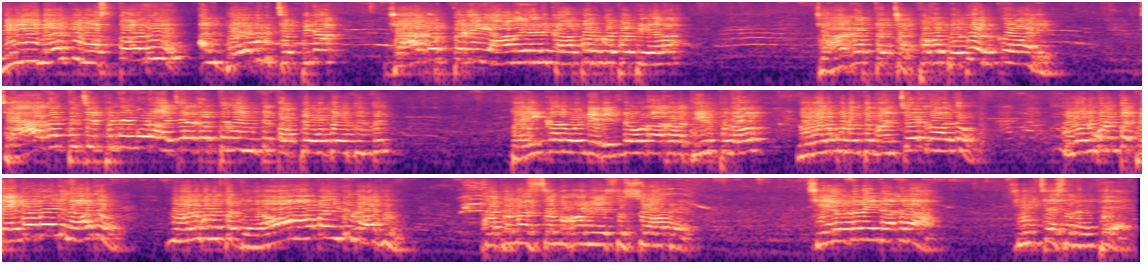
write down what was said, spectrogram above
నీలోకి వస్తాడు అని దేవుడు చెప్పినా జాగ్రత్తగా ఈ ఆలయాన్ని కాపాడుకోకపోతే ఎలా? జాగ్రత్త చెప్పకపోతే అనుకోవాలి. జాగ్రత్త చెప్పినా కూడా అజాగ్రత్తగా ఉంటే తప్పు అవుతుంది భయంకరం ఉండి రెండవ దాకా తీర్పులో నువ్వు అనుకున్నంత మంచోడు కాదు. నువ్వు అనుకున్నంత ప్రేమమైనది కాదు. నువ్వు అనుకున్నంత దయామైనది కాదు. పదమ సింహం వేసు స్వామి. అక్కడ. చీల్చేస్తుంది అంతే.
